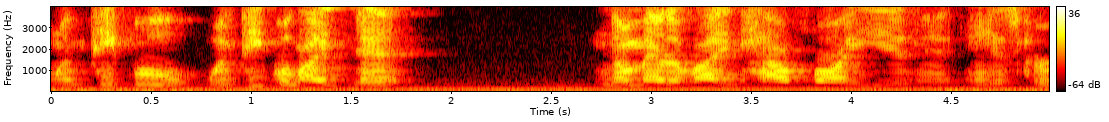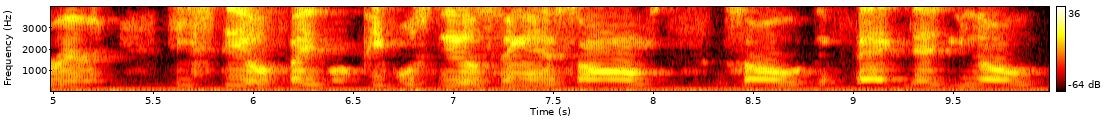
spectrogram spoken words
when people when people like that, no matter like how far he is in, in his career, he's still Fabo. People still singing his songs. So the fact that you know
